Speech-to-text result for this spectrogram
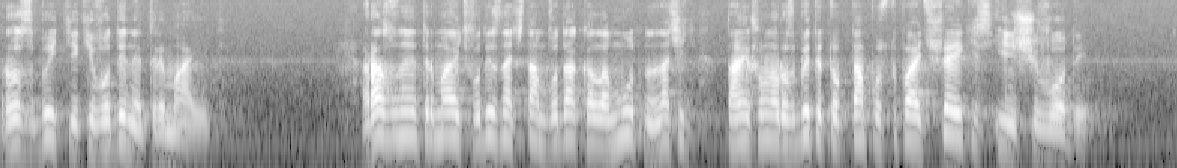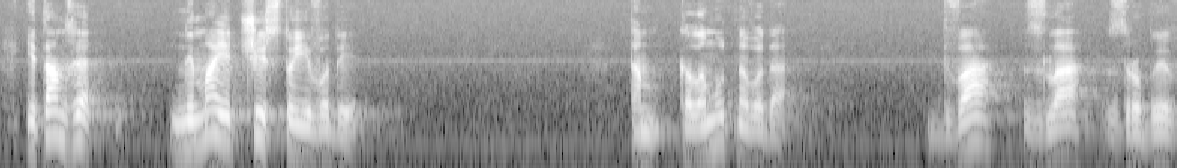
розбиті, які води не тримають. Раз вони не тримають води, значить там вода каламутна, значить, там, якщо вона розбита, то там поступають ще якісь інші води. І там вже немає чистої води. Там каламутна вода. Два зла зробив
